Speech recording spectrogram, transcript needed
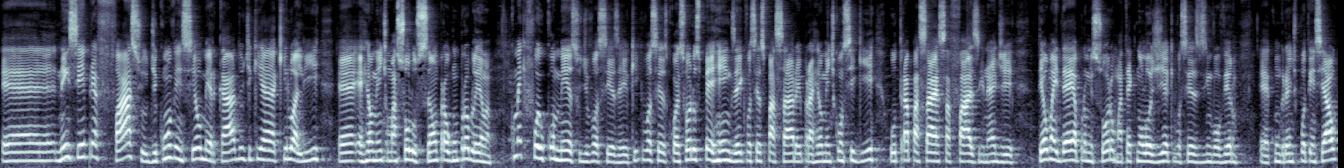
é, nem sempre é fácil de convencer o mercado de que aquilo ali é, é realmente uma solução para algum problema. Como é que foi o começo de vocês aí? O que, que vocês, quais foram os perrengues aí que vocês passaram aí para realmente conseguir ultrapassar essa fase, né, de ter uma ideia promissora, uma tecnologia que vocês desenvolveram é, com grande potencial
